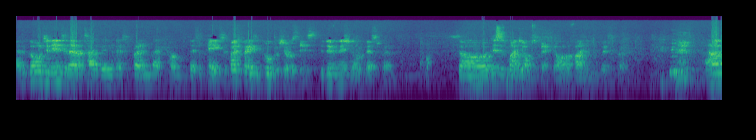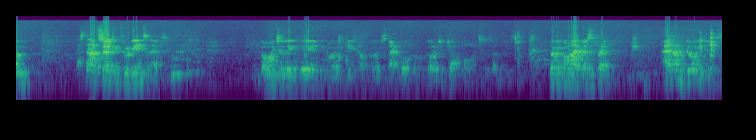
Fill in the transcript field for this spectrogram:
I go to the internet I type in best friend back home. There's a page. The first page in Google shows this, the definition of a best friend. So this is my job spec. I want to find a new friend. um, I start searching through the internet. Going to LinkedIn, going to GitHub, going to Stack Overflow, going to job boards for some reason. Looking for my best friend. As I'm doing this,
